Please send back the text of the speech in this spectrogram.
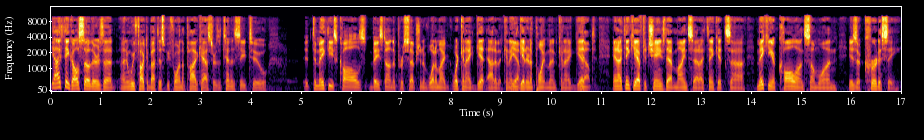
Yeah, I think also there's a, and we've talked about this before on the podcast. There's a tendency to to make these calls based on the perception of what am I, what can I get out of it? Can I Yep. get an appointment? Can I get? Yep. And I think you have to change that mindset. I think it's uh, making a call on someone is a courtesy.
